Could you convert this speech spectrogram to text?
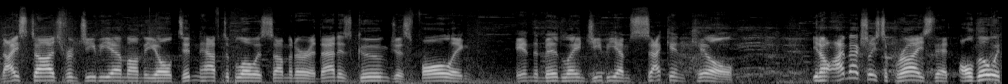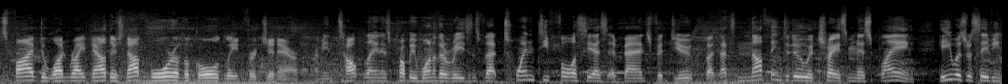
Nice dodge from GBM on the ult. Didn't have to blow a summoner, and that is Goong just falling in the mid lane. GBM's second kill you know, I'm actually surprised that although it's 5 to 1 right now, there's not more of a gold lead for Jin Air. I mean, top lane is probably one of the reasons for that 24 CS advantage for Duke, but that's nothing to do with Trace misplaying. He was receiving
